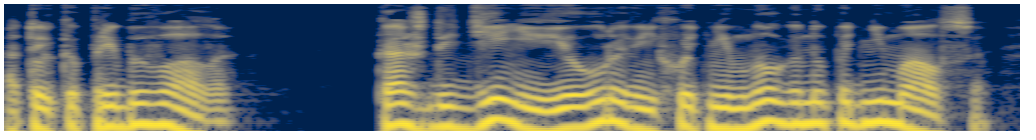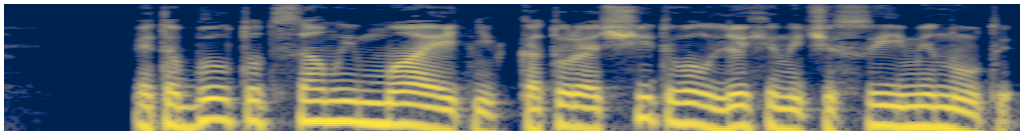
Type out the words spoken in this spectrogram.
а только пребывала. Каждый день ее уровень хоть немного, но поднимался. Это был тот самый маятник, который отсчитывал Лехины часы и минуты.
